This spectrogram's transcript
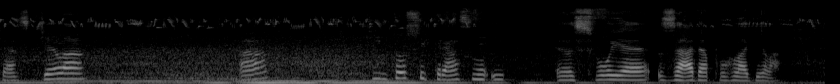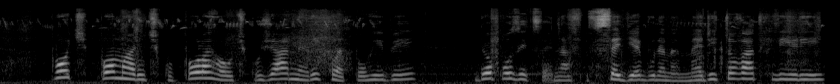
část těla a tímto si krásně i e, svoje záda pohladila. Pojď pomaličku, polehoučku, žádné rychlé pohyby, do pozice na sedě, budeme meditovat chvíli,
